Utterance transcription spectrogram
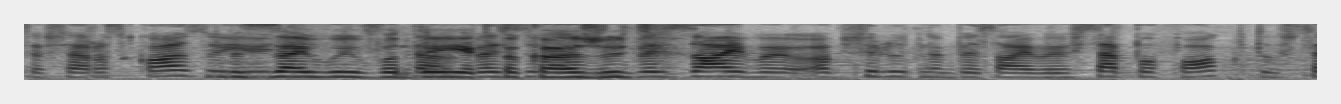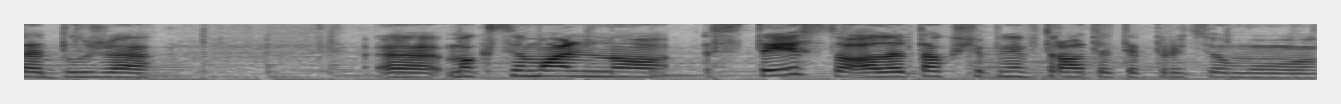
це все розказують. Без зайвої води, Да, як без, то кажуть. Без зайвої, абсолютно без зайвої. Все по факту, все дуже максимально стисло, але так, щоб не втратити при цьому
